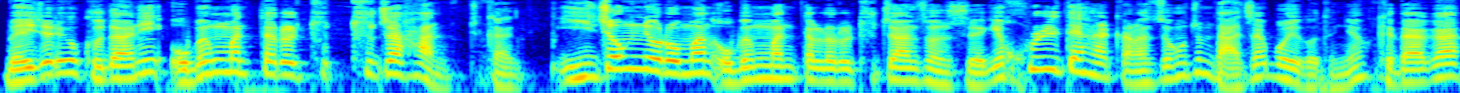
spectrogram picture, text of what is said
메이저리그 구단이 500만 달러를 투, 자한 그러니까 이적료로만 500만 달러를 투자한 선수에게 홀대할 가능성은 좀 낮아 보이거든요. 게다가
